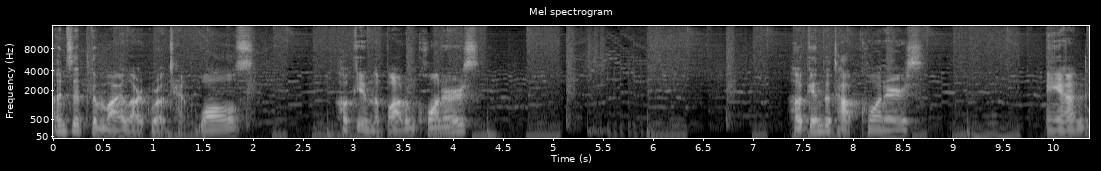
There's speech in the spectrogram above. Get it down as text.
unzip the mylar grow tent walls, hook in the bottom corners, hook in the top corners, and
